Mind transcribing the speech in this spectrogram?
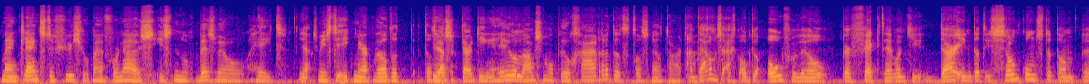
mijn kleinste vuurtje op mijn fornuis is nog best wel heet. Ja. Tenminste, ik merk wel dat, dat als ik daar dingen heel langzaam op wil garen, dat het al snel te hard gaat. En daarom is eigenlijk ook de oven wel perfect. Hè? Want je, daarin, dat is zo'n constant, uh,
